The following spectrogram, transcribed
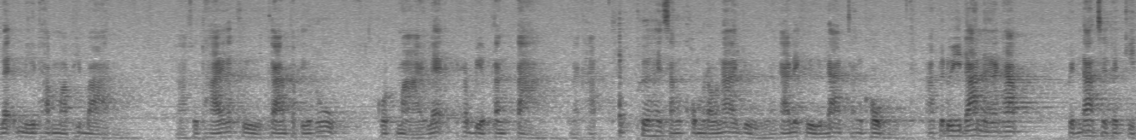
และมีธรรมาภิบาล สุดท้ายก็คือการปฏิรูปกฎหมายและระเบียบต่างๆนะครับเพื่อให้สังคมเราน่าอยู่นะครับนี่คือด้านสังคมอะไปดูอีกด้านหนึ่งนะครับ เป็นด้านเศรษฐกิจ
